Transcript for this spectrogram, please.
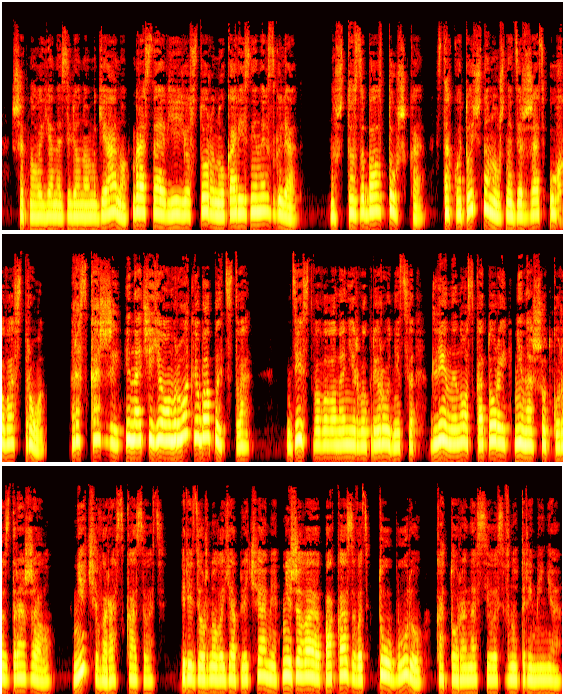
– шепнула я на зеленую Магиану, бросая в ее сторону укоризненный взгляд. «Ну что за болтушка? С такой точно нужно держать ухо востро. «Расскажи, иначе я умру от любопытства!» Действовала на нервы природница, длинный нос которой не на шутку раздражал. «Нечего рассказывать!» Передернула я плечами, не желая показывать ту бурю, которая носилась внутри меня.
